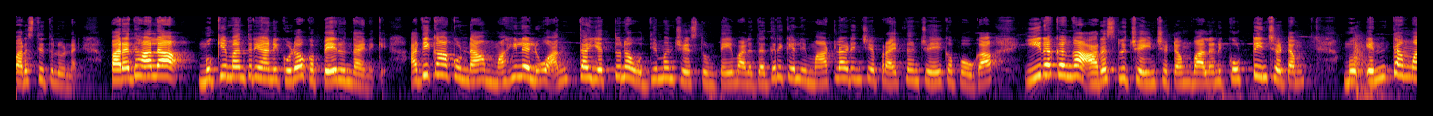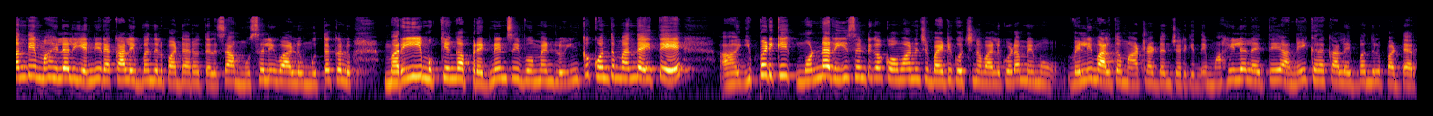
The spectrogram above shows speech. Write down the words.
పరిస్థితులు ఉన్నాయి పరదాల ముఖ్యమంత్రి అని కూడా ఒక పేరుంది ఆయనకి. అది కాకుండా మహిళలు అంత ఎత్తున ఉద్యమం చేస్తుంటే వాళ్ళ దగ్గరికి వెళ్ళి మాట్లాడించే ప్రయత్నం చేయకపోగా ఈ రకంగా అరెస్టులు చేయించటం వాళ్ళని కొట్టించటం ఎంతమంది మహిళలు ఎన్ని రకాల ఇబ్బందులు పడ్డారో తెలుసా? ముసలి వాళ్ళు ముతకలు మరీ ముఖ్యంగా ప్రెగ్నెన్సీ ఉమెన్లు ఇంకా కొంతమంది అయితే ఇప్పటికీ మొన్న రీసెంట్గా కోమా నుంచి బయటకు వచ్చిన వాళ్ళు కూడా మేము వెళ్ళి వాళ్ళతో మాట్లాడడం జరిగింది. మహిళలు అయితే అనేక రకాల ఇబ్బందులు పడ్డారు.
